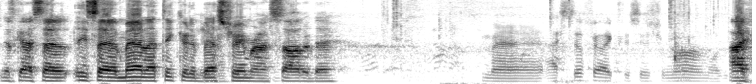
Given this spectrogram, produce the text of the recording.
This guy said, he said, man, I think you're the best Yeah. streamer I saw today. Man, I still feel like this is your mom. I,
